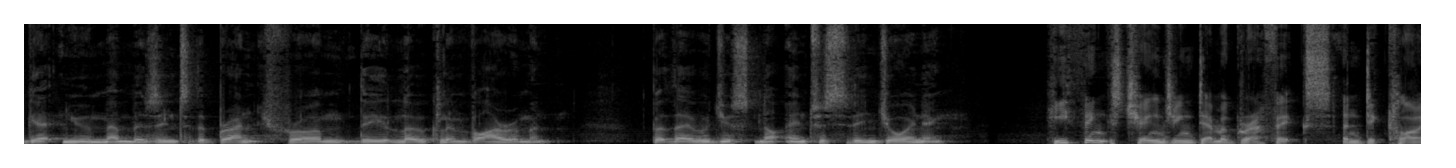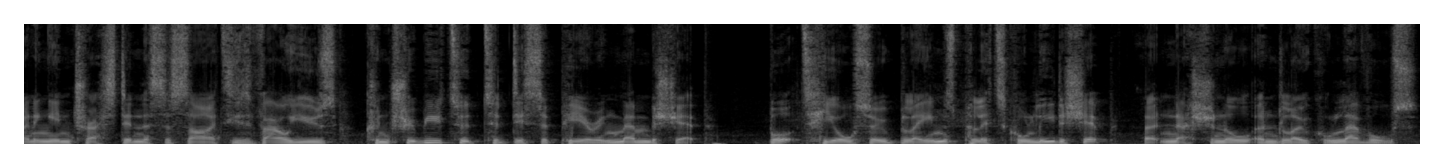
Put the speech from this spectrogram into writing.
get new members into the branch from the local environment, but they were just not interested in joining. He thinks changing demographics and declining interest in the society's values contributed to disappearing membership. But he also blames political leadership at national and local levels.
